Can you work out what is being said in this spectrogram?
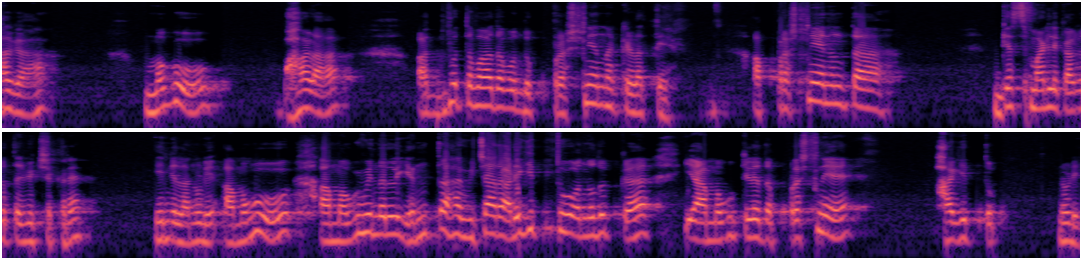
ಆಗ ಮಗು ಬಹಳ ಅದ್ಭುತವಾದ ಒಂದು ಪ್ರಶ್ನೆಯನ್ನ ಕೇಳತ್ತೆ. ಆ ಪ್ರಶ್ನೆ ಏನಂತ ಗೆಸ್ ಮಾಡ್ಲಿಕ್ಕಾಗುತ್ತೆ ವೀಕ್ಷಕರೇ? ಏನಿಲ್ಲ, ನೋಡಿ, ಆ ಮಗು, ಆ ಮಗುವಿನಲ್ಲಿ ಎಂತಹ ವಿಚಾರ ಅಡಗಿತ್ತು ಅನ್ನೋದಕ್ಕೆ ಈ ಆ ಮಗು ಕೇಳಿದ ಪ್ರಶ್ನೆ ಹಾಗಿತ್ತು. ನೋಡಿ,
